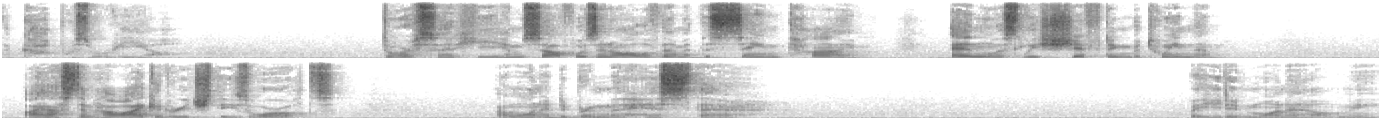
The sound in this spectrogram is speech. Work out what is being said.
the cup was real. Door said he himself was in all of them at the same time, endlessly shifting between them. I asked him how I could reach these worlds. I wanted to bring the hiss there. But he didn't want to help me.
